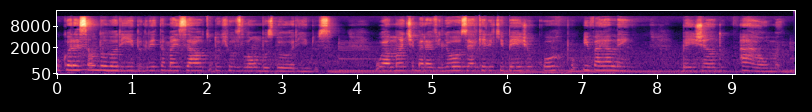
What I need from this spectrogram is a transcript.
O coração dolorido grita mais alto do que os lombos doloridos. O amante maravilhoso é aquele que beija o corpo e vai além, beijando a alma.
